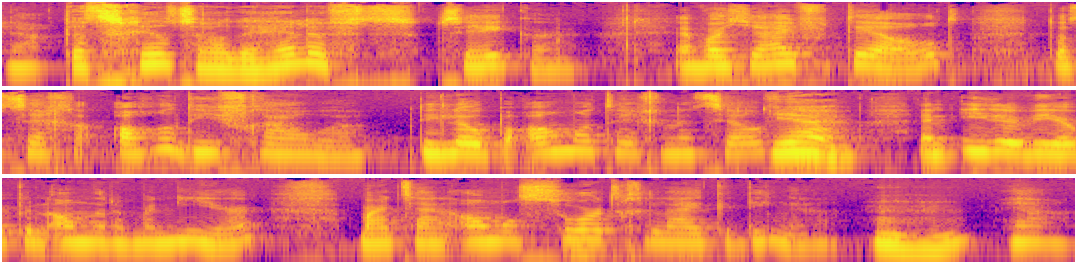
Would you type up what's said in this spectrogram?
ja. Dat scheelt al de helft. Zeker. En wat jij vertelt, dat zeggen al die vrouwen. Die lopen allemaal tegen hetzelfde Ja. aan. En ieder weer op een andere manier. Maar het zijn allemaal soortgelijke dingen. Mhm. Ja.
